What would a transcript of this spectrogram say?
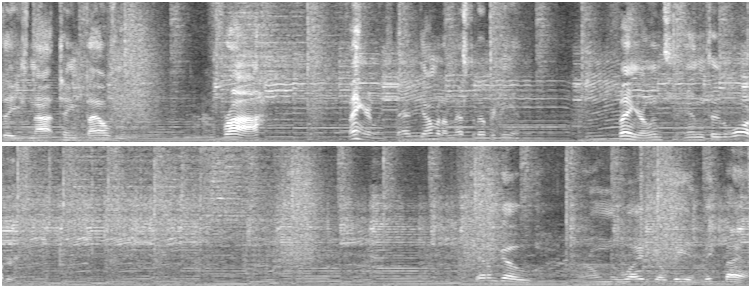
these 19,000 fry fingerlings. Dadgummit, I messed it up again. Fingerlings into the water. Let them go. They're on their way to go be big bass.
